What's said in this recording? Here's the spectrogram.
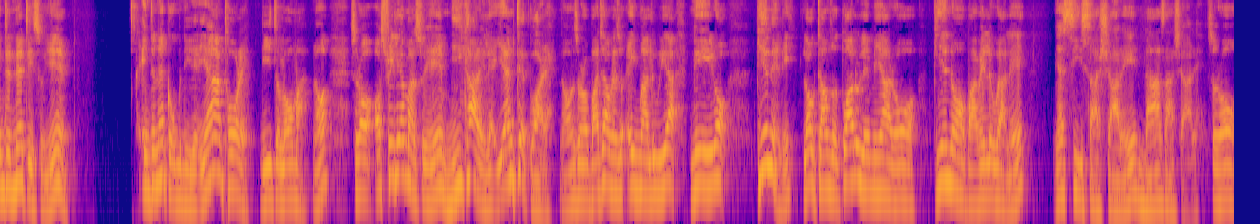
internet တွေဆိုရင် internet company တွေအရန်ထောတယ်ဒီတလုံးမှာเนาะဆိုတော့ Australia မှာဆိုရင်မီးခတွေလည်းအရန်တက်သွားတယ်เนาะဆိုတော့ဘာကြောင့်လဲဆိုအိမ်မှာလူတွေကနေတော့ပြင်းတယ်လေ lockdown ဆိုတော့သွားလို့လည်းမရတော့ပြင်းတော့ဘာပဲလုပ်ရလဲ မျက်စိစာရှာတယ်နားစာရှာတယ်ဆိုတော့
